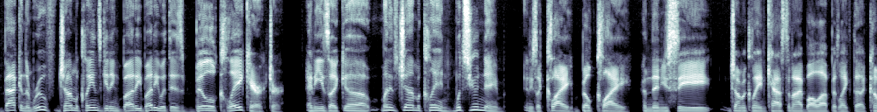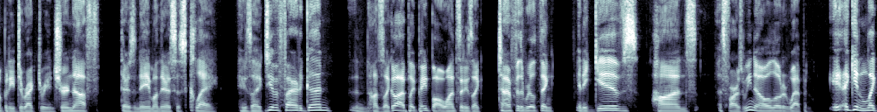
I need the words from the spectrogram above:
Back in the roof, John McClane's getting buddy buddy with his Bill Clay character. And he's like, uh, My name's John McClane. What's your name? And he's like, Clay, Bill Clay. And then you see John McClane cast an eyeball up at like the company directory. And sure enough, there's a name on there that says Clay. He's like, Do you ever fired a gun? And Hans is like, Oh, I played paintball once. And he's like, Time for the real thing. And he gives Hans, as far as we know, a loaded weapon. I- again, like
